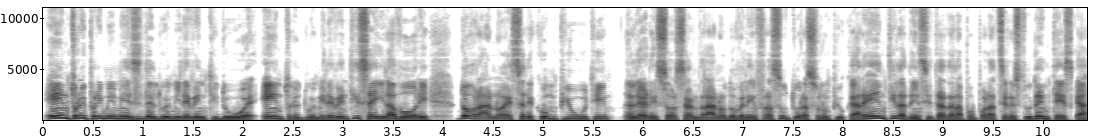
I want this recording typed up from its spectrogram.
entro i primi mesi del 2022. Entro il 2026 i lavori dovranno essere compiuti. Le risorse andranno dove le infrastrutture sono più carenti, la densità della popolazione studentesca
